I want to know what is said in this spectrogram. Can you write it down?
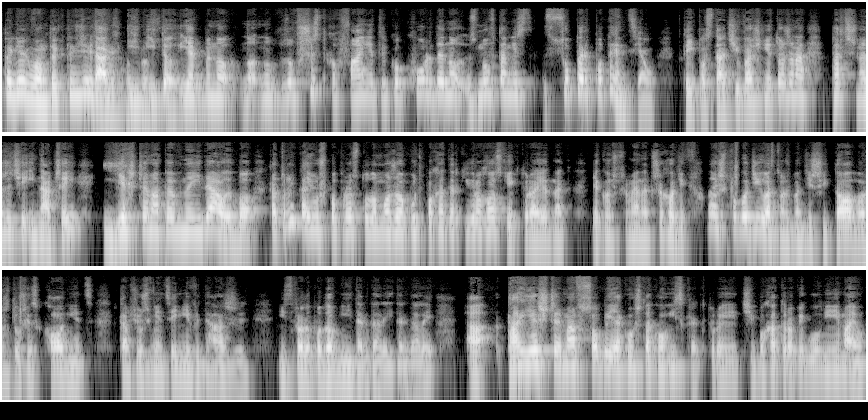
Tak jak wątek tych dzieci. Tak, i, i to jakby no, no, no, no wszystko fajnie, tylko kurde, no znów tam jest super potencjał w tej postaci. Właśnie to, że ona patrzy na życie inaczej i jeszcze ma pewne ideały, bo ta trójka już po prostu, no może oprócz bohaterki Grochowskiej, która jednak jakąś przemianę przechodzi, ona już pogodziła z tym, że będzie shitowo, że to już jest koniec, tam się już więcej nie wydarzy, nic prawdopodobnie i tak dalej, i tak dalej. A ta jeszcze ma w sobie jakąś taką iskrę, której ci bohaterowie głównie nie mają.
